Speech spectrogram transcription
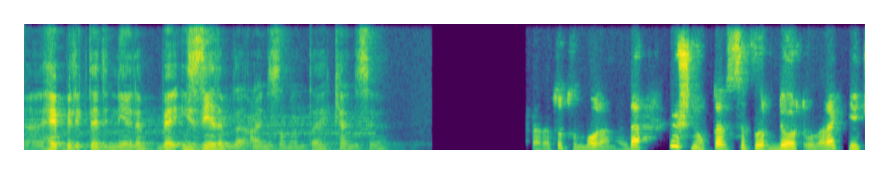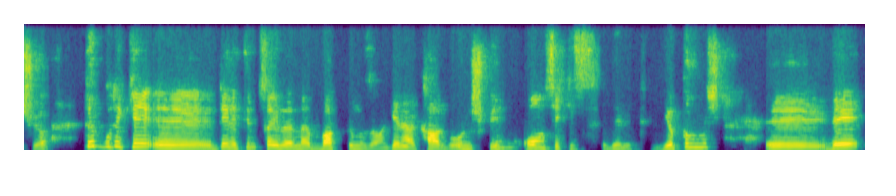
Yani hep birlikte dinleyelim ve izleyelim de aynı zamanda kendisini. tutulma oranları da 3.04 olarak geçiyor. Tabii buradaki e, denetim sayılarına baktığımız zaman genel kargo 13.018 denetim yapılmış e, ve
